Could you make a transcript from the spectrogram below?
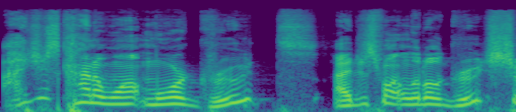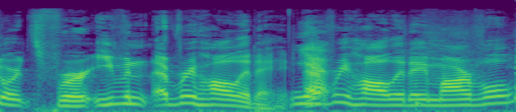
I just kind of want more Groots. I just want little Groot shorts for even every holiday. Yep. Every holiday, Marvel,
